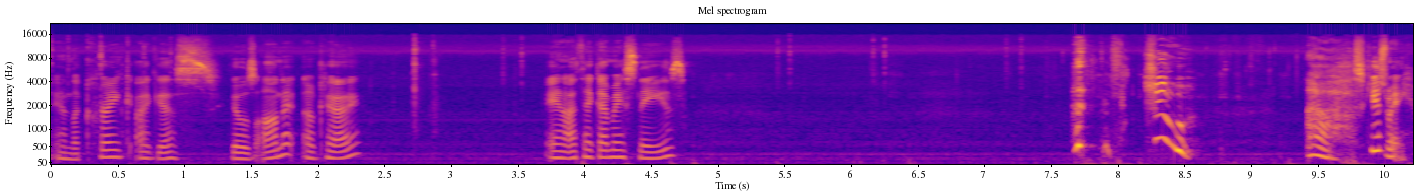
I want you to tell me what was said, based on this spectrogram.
And the crank, I guess, goes on it. Okay. And I think I may sneeze. Chew! Ah, excuse me.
